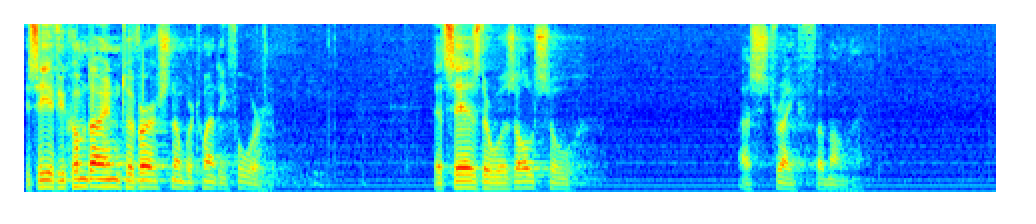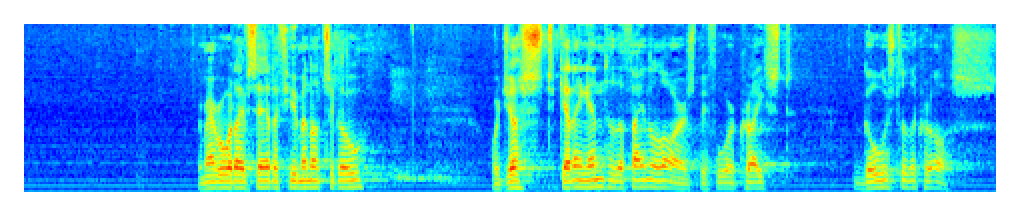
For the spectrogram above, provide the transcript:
You see, if you come down to verse number 24, it says there was also a strife among them. Remember what I've said a few minutes ago? We're just getting into the final hours before Christ goes to the cross.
